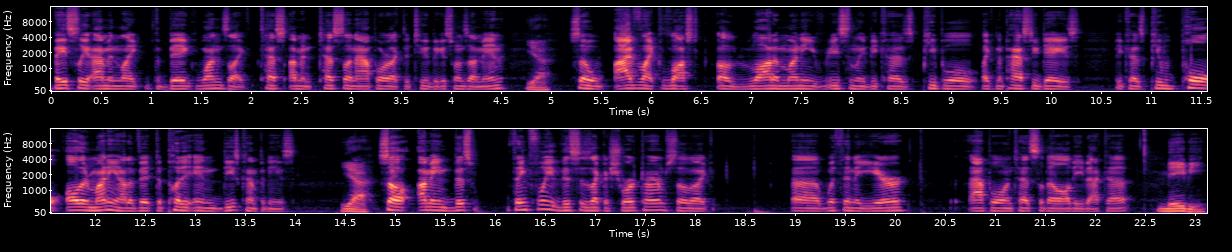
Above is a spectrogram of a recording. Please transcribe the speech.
basically I'm in like the big ones like Tes I'm in Tesla and Apple are like the two biggest ones I'm in. yeah So I've like lost a lot of money recently because people like in the past few days because people pull all their money out of it to put it in these companies. Yeah. So I mean, this thankfully this is like a short term. So like, uh, within a year, Apple and Tesla they'll all be back up. Maybe.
